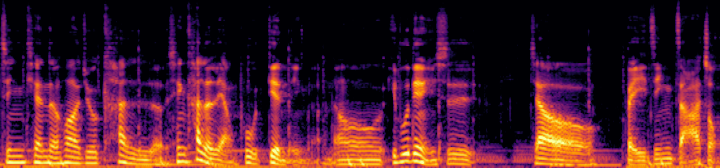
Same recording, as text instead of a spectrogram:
今天的话就看了，先看了两部电影了，然后一部电影是叫《北京杂种》，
